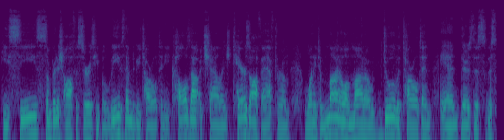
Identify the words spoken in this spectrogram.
He sees some British officers. He believes them to be Tarleton. He calls out a challenge, tears off after him, wanting to mano a mano duel with Tarleton. And there's this, this,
